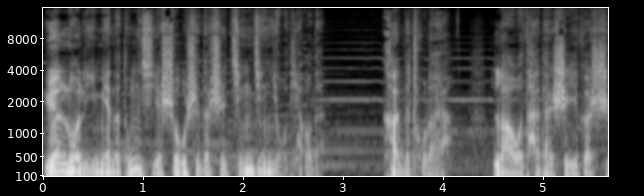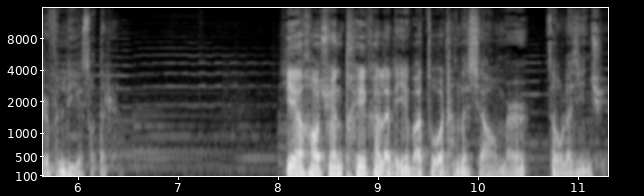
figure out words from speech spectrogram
院落里面的东西收拾的是井井有条的。看得出来啊，老太太是一个十分利索的人。叶浩轩推开了篱笆做成的小门，走了进去，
